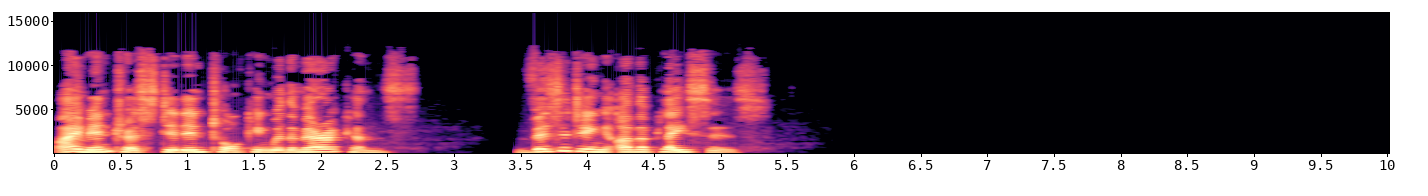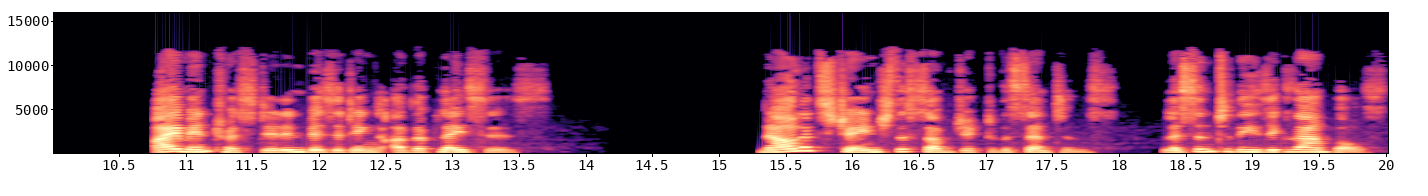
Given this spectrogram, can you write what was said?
I'm interested in talking with Americans. Visiting other places. I am interested in visiting other places. Now let's change the subject of the sentence. Listen to these examples.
